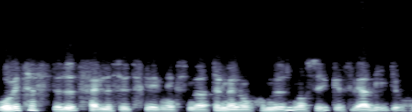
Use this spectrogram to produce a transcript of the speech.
hvor vi testet ut felles utskrivningsmøter mellom kommunen og sykehus via video.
